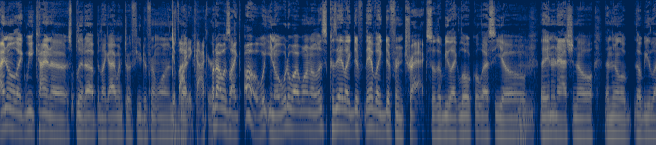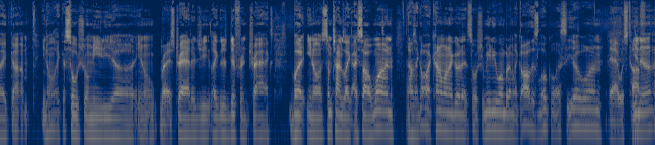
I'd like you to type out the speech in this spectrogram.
I know like we kind of split up, and like I went to a few different ones. Divide but, and conquer. But I was like, oh, what you know, what do I want to listen? Because they have like diff- they have like different tracks. So there'll be like local SEO, Mm. the international. Then there'll there'll be like um you know like a social media, you know, Right. strategy. Like there's different tracks. But you know sometimes like I saw one, and I was like, oh, I kind of want to go to that social media one, but I'm like, oh, this local SEO one. Yeah, it was tough. You know,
